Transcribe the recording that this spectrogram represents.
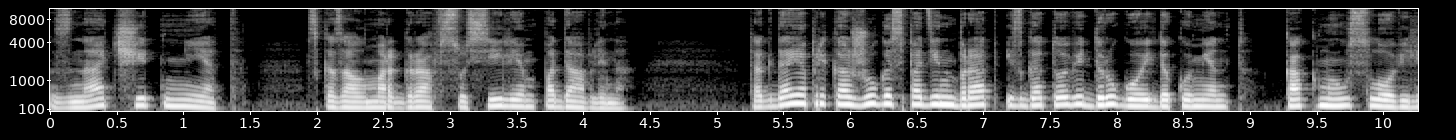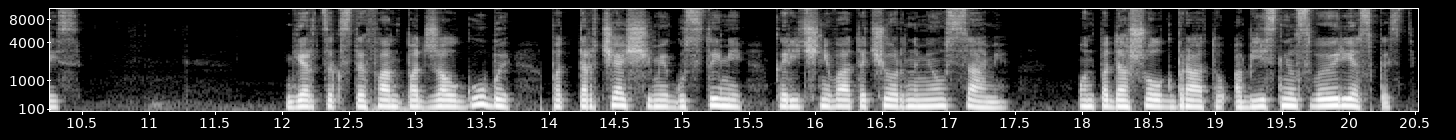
«Значит, нет», — сказал Марграф с усилием подавленно. «Тогда я прикажу, господин брат, изготовить другой документ, как мы условились». Герцог Стефан поджал губы под торчащими густыми коричневато-черными усами. Он подошел к брату, объяснил свою резкость.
